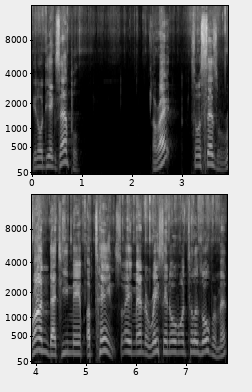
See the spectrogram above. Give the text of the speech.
you know, the example. All right? So it says, run that ye may obtain. So, hey, man, the race ain't over until it's over, man.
